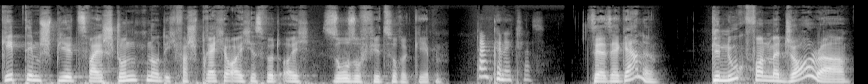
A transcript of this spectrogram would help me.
gebt dem Spiel zwei Stunden und ich verspreche euch, es wird euch so, so viel zurückgeben. Danke, Niklas. Sehr, sehr gerne. Genug von Majora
